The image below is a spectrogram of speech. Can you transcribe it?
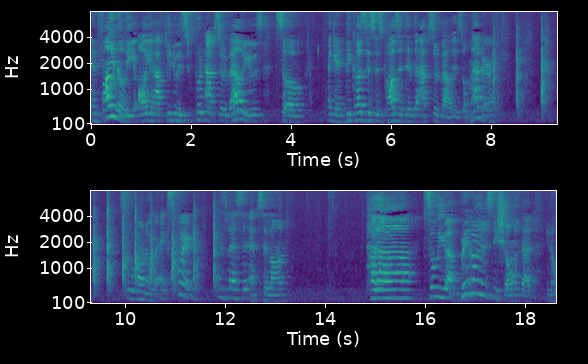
And finally, all you have to do is to put absolute values. So again, because this is positive, the absolute values don't matter. So 1 over x squared is less than epsilon Ta-da! So you have rigorously shown that you know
